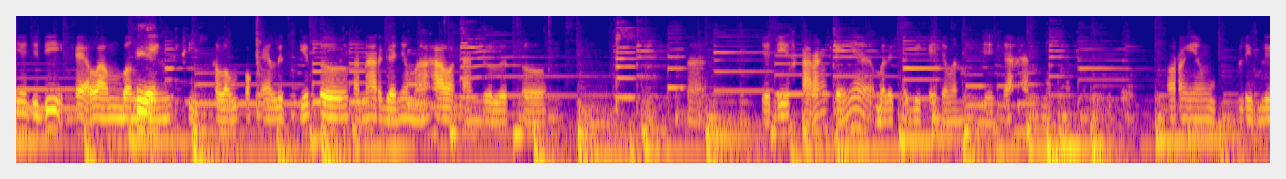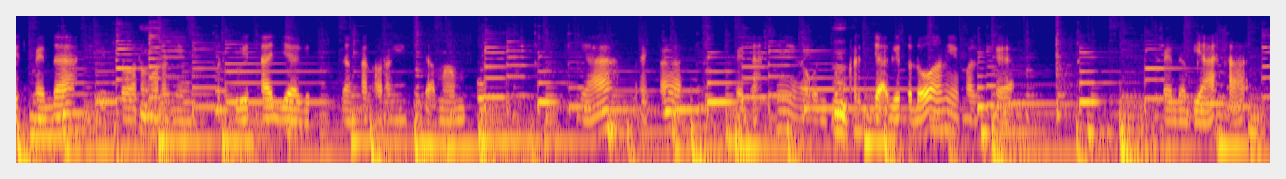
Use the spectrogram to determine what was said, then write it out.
iya jadi kayak lambang Iya. gengsi kelompok elit gitu karena harganya mahal kan dulu tuh nah jadi sekarang kayaknya balik lagi kayak zaman penjajahan gitu. orang yang beli-beli sepeda gitu orang-orang yang berduit saja gitu sedangkan orang yang tidak mampu ya mereka sepedanya ya untuk Hmm. kerja gitu doang ya paling kayak sepeda biasa gitu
